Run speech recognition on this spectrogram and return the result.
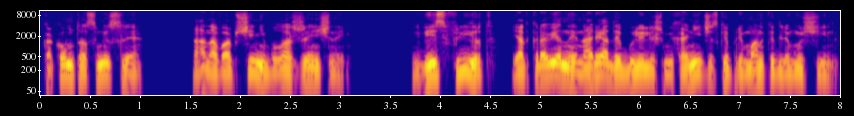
В каком-то смысле она вообще не была женщиной. Весь флирт и откровенные наряды были лишь механической приманкой для мужчин.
